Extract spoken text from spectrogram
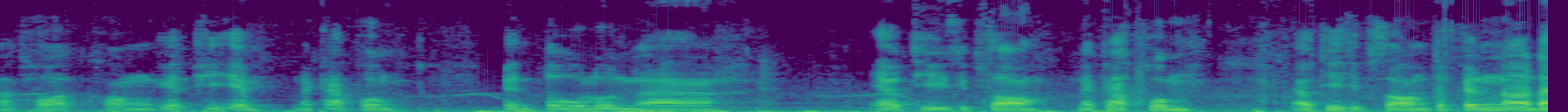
มาถอดของ SPM นะครับผมเป็นตู้รุ่นอ่า LT 12นะครับผม LT 12จะเป็นอ่าได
